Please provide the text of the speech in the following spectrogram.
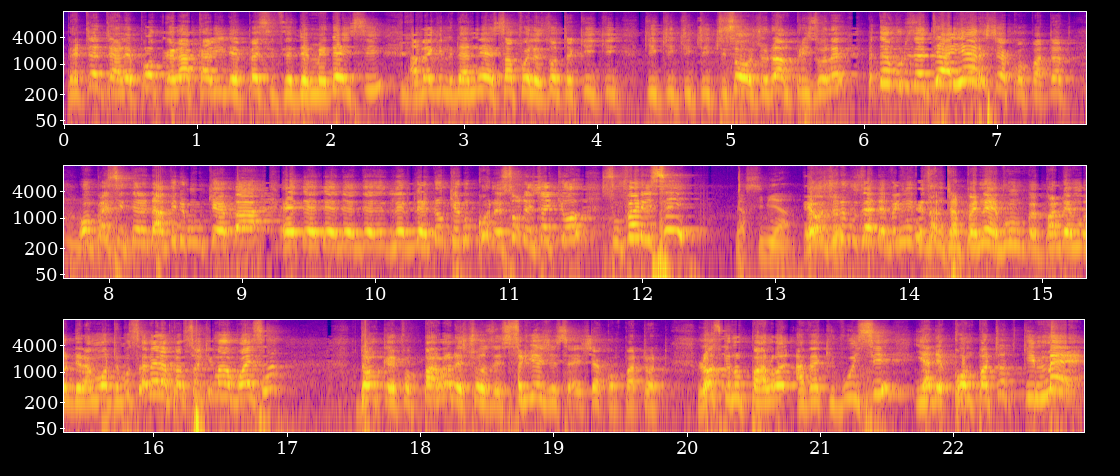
Peut-être à l'époque, là, quand l'IDP, c'était des médias ici, avec les derniers ça et les autres qui, qui, qui, qui, qui- sont aujourd'hui emprisonnés. Peut-être vous étiez ailleurs, chers compatriotes. On peut citer David Moukeba et des- des- des- des- les- les noms que nous connaissons, des gens qui ont souffert ici. Merci bien. Et aujourd'hui, vous êtes devenus des entrepreneurs. Vous me parlez de la montre. Vous savez la personne qui m'a envoyé ça? Donc, il faut parler des choses sérieuses, je sais, chers compatriotes. Lorsque nous parlons avec vous ici, il y a des compatriotes qui meurent.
